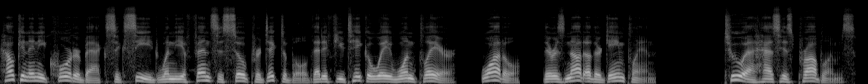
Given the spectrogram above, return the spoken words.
How can any quarterback succeed when the offense is so predictable that if you take away one player, Waddle, there is not other game plan. Tua has his problems.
